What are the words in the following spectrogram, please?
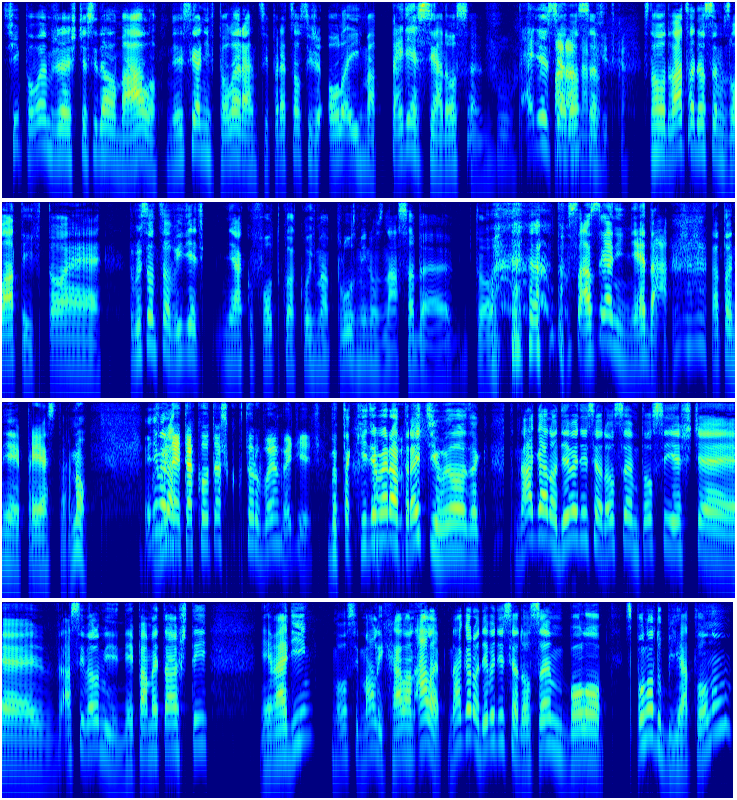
Či poviem, že ešte si dal málo. Nie si ani v tolerancii. Predstav si, že Ole ich má 58. Fú, 58. Z toho 28 zlatých. To je... Tu by som chcel vidieť nejakú fotku, ako ich má plus minus na sebe. To, to sa asi ani nedá. Na to nie je priestor. No, Ideme na... takú otázku, ktorú budem vedieť. No tak ideme na tretiu. No, tak Nagano 98, to si ešte asi veľmi nepamätáš ty. Nevadí, bol si malý chalan, ale Nagano 98 bolo z pohľadu biatlonu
